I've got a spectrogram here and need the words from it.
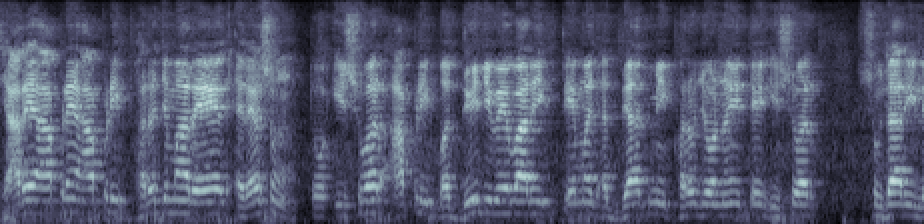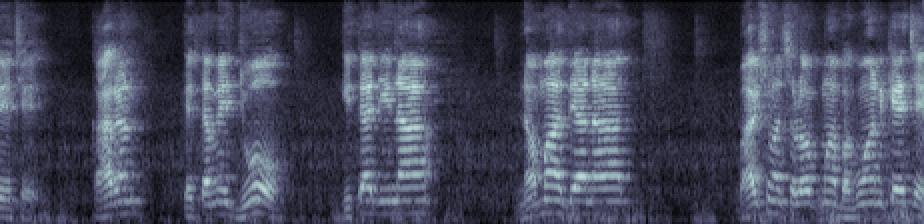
જ્યારે આપણે આપણી ફરજમાં રહે, રહેશું, તો ઈશ્વર આપણી બધી જ વ્યવહારિક તેમજ આધ્યાત્મિક ફરજો નહીં, તે ઈશ્વર સુધારી લે છે. કારણ કે તમે જુઓ, ગીતાજીના નવમા અધ્યાયના બાવીસમા શ્લોકમાં ભગવાન કહે છે,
